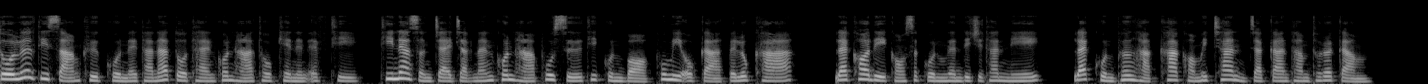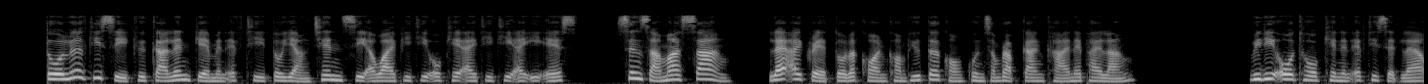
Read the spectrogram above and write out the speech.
ตัวเลือกที่ 3 คือคุณในฐานะตัวแทนค้นหาโทเค็น NFT ที่น่าสนใจจากนั้นค้นหาผู้ซื้อที่คุณบอกผู้มีโอกาสเป็นลูกค้า และข้อดีของสกุลเงินดิจิทัลนี้ และคุณเพิ่งหักค่าคอมมิชชั่นจากการทำธุรกรรม ตัวเลือกที่ 4 คือการเล่นเกม NFT ตัวอย่างเช่น CRYPTOKITTIES ซึ่งสามารถสร้าง และไอเกรดตัวละครคอมพิวเตอร์ของคุณสำหรับการขายในภายหลัง วิดีโอโทเค็น NFT เสร็จแล้ว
